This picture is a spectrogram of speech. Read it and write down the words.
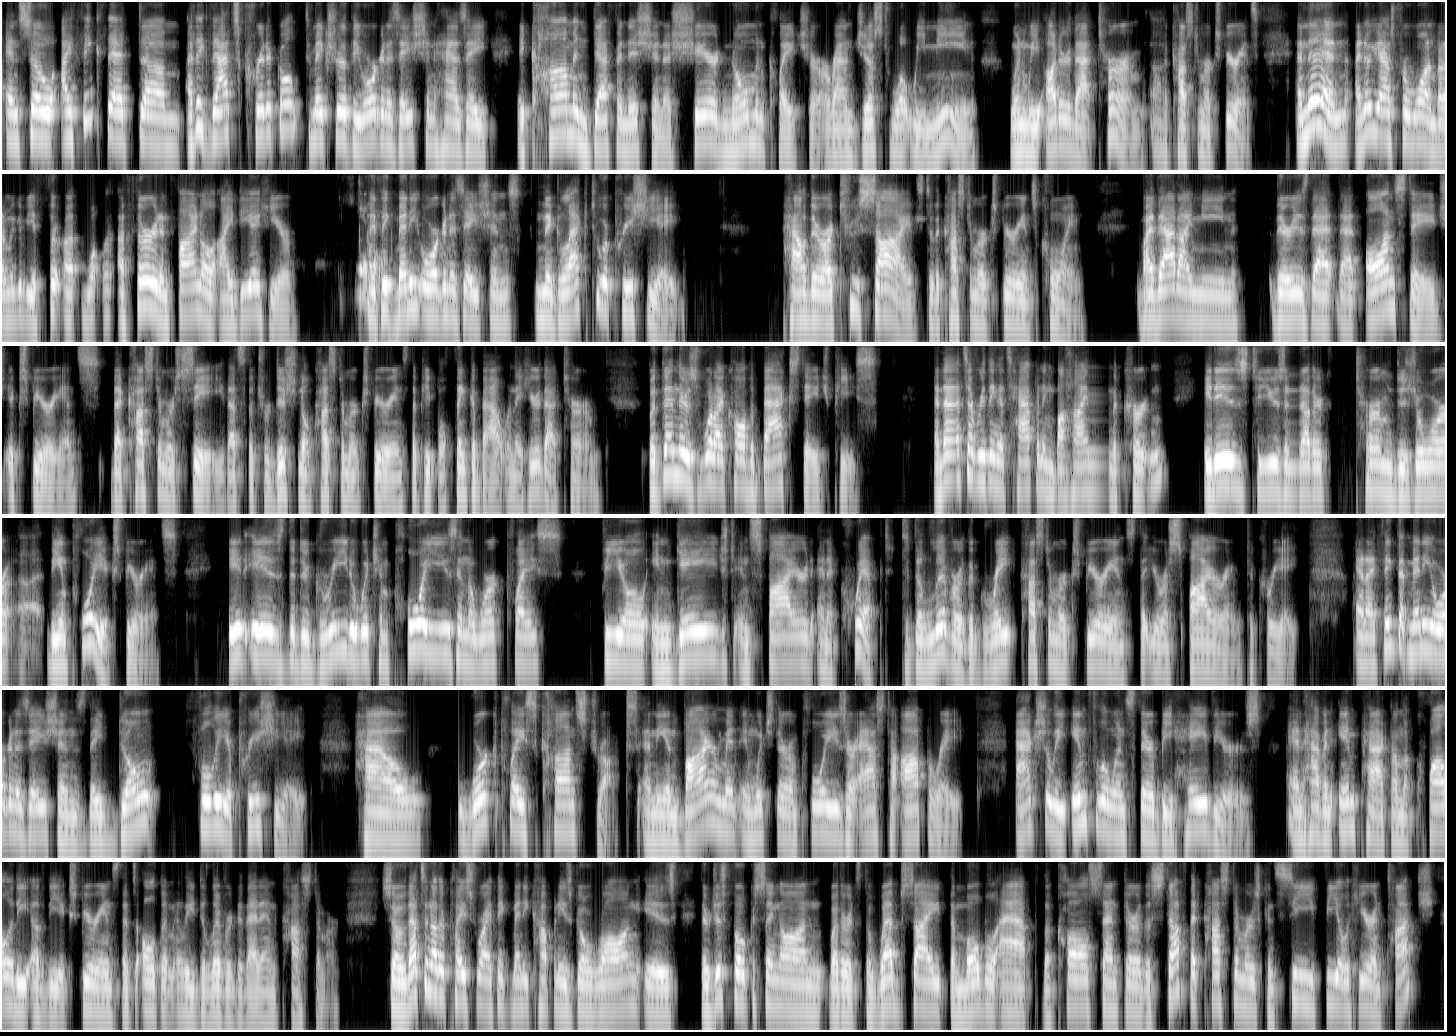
and so I think that um, I think that's critical to make sure that the organization has a, a common definition, a shared nomenclature around just what we mean when we utter that term, uh, customer experience. And then I know you asked for one, but I'm going to give you a, thir- a, uh, a third and final idea here. I think many organizations neglect to appreciate how there are two sides to the customer experience coin. By that I mean there is that that on-stage experience that customers see that's the traditional customer experience that people think about when they hear that term but then there's what i call the backstage piece and that's everything that's happening behind the curtain It is, to use another term du jour, uh, the employee experience. It is the degree to which employees in the workplace feel engaged, inspired, and equipped to deliver the great customer experience that you're aspiring to create. And I think that many organizations, they don't fully appreciate how workplace constructs and the environment in which their employees are asked to operate actually influence their behaviors and have an impact on the quality of the experience that's ultimately delivered to that end customer. So that's another place where I think many companies go wrong is they're just focusing on whether it's the website, the mobile app, the call center, the stuff that customers can see, feel, hear and touch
